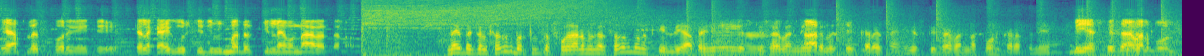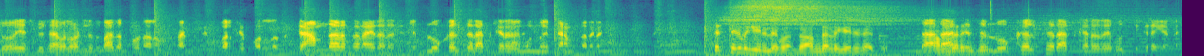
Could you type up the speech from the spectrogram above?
हे आपलंच पोर घ्यायचे त्याला काही गोष्टीची मी मदत केली नाही म्हणून नाराज झाला नाही पण त्याला सतत बघ तुमचा फोन आला म्हणजे सतत मदत केली. आता हे एस पी साहेबांनी त्याला चेक करायला सांगितलं. एस पी साहेबांना फोन करा तुम्ही. मी एस पी साहेबाला बोलतो. एस पी साहेबाला वाटलं तर माझा फोन आला म्हणून सांगितलं. तुम्हाला काही बोललो नाही. ते आमदाराचं नाही दादा. तिथे लोकलचं राजकारण आहे म्हणून ते आमदार त्याच्याकडे गेलेला आहे तो आमदारला गेलेला आहे तो. दादा त्याचं लोकलचं राजकारण आहे म्हणून तिकडे गेलाय.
